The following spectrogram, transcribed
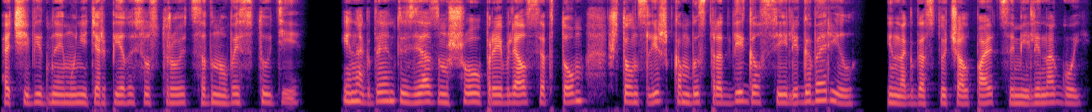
Очевидно, ему не терпелось устроиться в новой студии. Иногда энтузиазм шоу проявлялся в том, что он слишком быстро двигался или говорил, иногда стучал пальцами или ногой.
